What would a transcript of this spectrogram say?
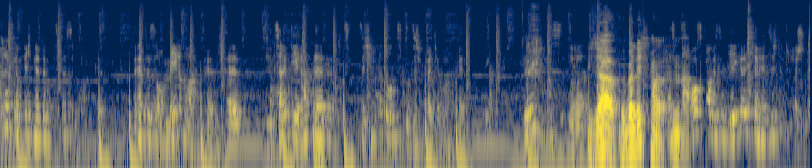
Allen Bereichen hätte man es besser machen können. Man hätte es auch mehr machen können. Ich meine, die Zeit, die er hatte, hätte er auch 20 harte und 20 Brecher machen können. Aber Ja, überleg mal. das Ausgabe ist in jeglicher Hinsicht enttäuschend.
